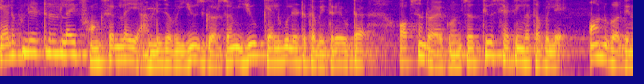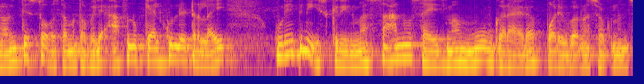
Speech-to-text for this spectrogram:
क्यालकुलेटरलाई फङ्सनलाई हामीले जब युज गर्छौँ यो क्यालकुलेटरका भित्र एउटा अप्सन रहेको हुन्छ। त्यो सेटिङलाई तपाईँले अन गरिदिनु भने त्यस्तो अवस्थामा तपाईँले आफ्नो क्यालकुलेटरलाई कुनै पनि स्क्रिनमा सानो साइजमा मुभ गराएर प्रयोग गर्न सक्नुहुन्छ।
